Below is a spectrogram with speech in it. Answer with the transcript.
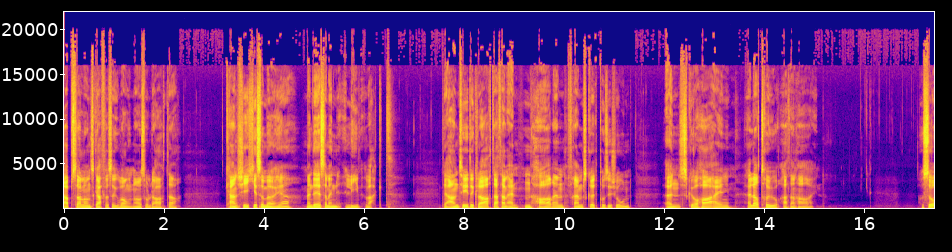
Absalom skaffer seg vogner og soldater. Kanskje ikke så mye, men det er som en livvakt. Det antyder klart at han enten har en fremskrutt posisjon, ønsker å ha en, eller tror at han har en. Og så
